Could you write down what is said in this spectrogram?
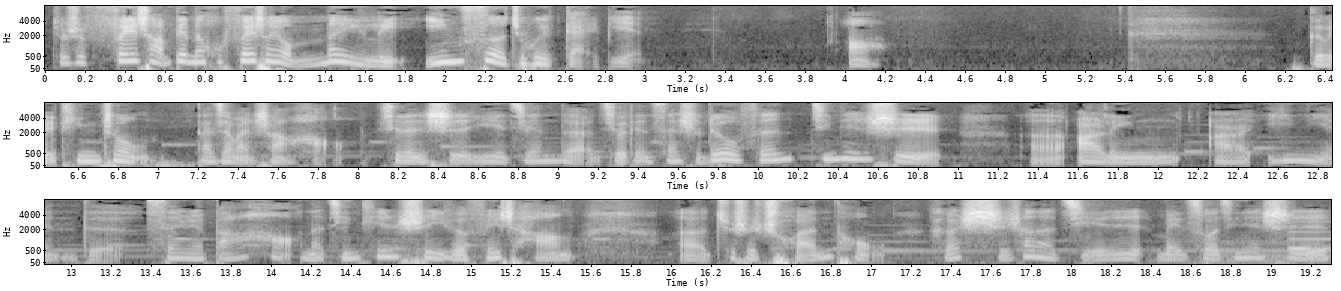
就是非常变得非常有魅力，音色就会改变。各位听众，大家晚上好！现在是夜间的九点三十六分。今天是呃二零二一年的三月八号。那今天是一个非常呃就是传统和时尚的节日。没错，今天是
